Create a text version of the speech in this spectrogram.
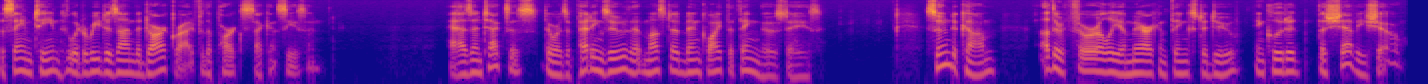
the same team who would redesign the dark ride for the park's second season. As in Texas, there was a petting zoo that must have been quite the thing those days. Soon to come, other thoroughly American things to do included the Chevy Show,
